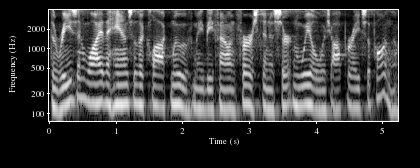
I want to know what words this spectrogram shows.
The reason why the hands of the clock move may be found first in a certain wheel which operates upon them.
